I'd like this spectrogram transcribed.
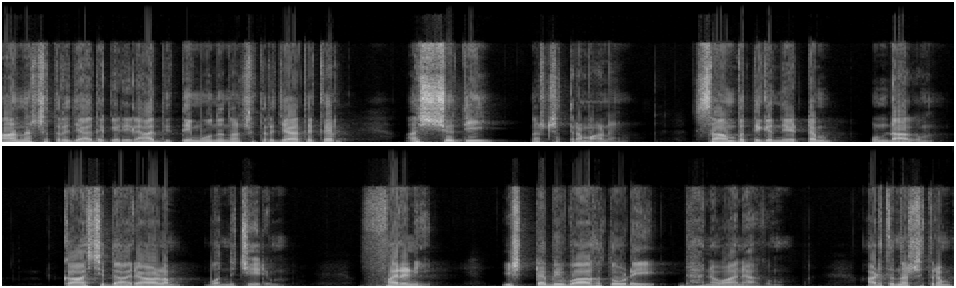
ആ നക്ഷത്ര ജാതകരിൽ ആദ്യത്തെ മൂന്ന് നക്ഷത്ര ജാതകർ അശ്വതി നക്ഷത്രമാണ്. സാമ്പത്തിക നേട്ടം ഉണ്ടാകും. കാശ് ധാരാളം വന്നു ചേരും. ഭരണി ഇഷ്ടവിവാഹത്തോടെ ധനവാനാകും. അടുത്ത നക്ഷത്രം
